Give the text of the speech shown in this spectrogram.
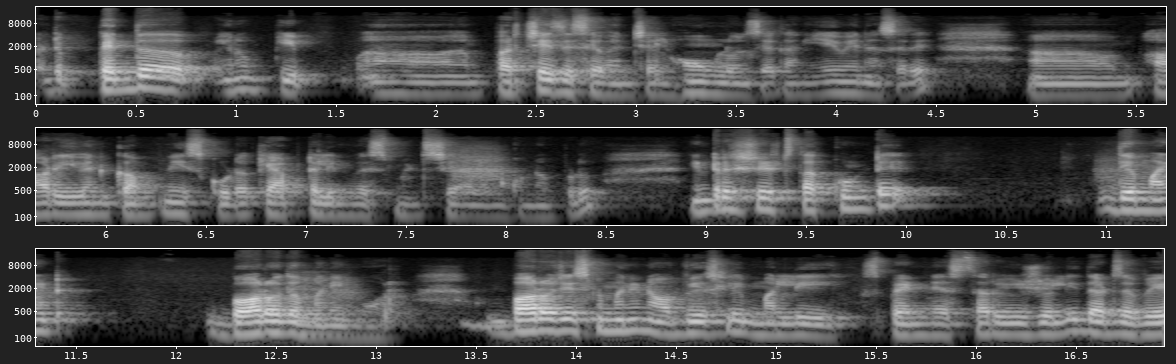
అంటే పెద్ద యూనో పర్చేజెస్ చేయాలి హోమ్ లోన్సే కానీ ఏవైనా సరే ఆర్ ఈవెన్ కంపెనీస్ కూడా క్యాపిటల్ ఇన్వెస్ట్మెంట్స్ చేయాలనుకున్నప్పుడు ఇంట్రెస్ట్ రేట్స్ తక్కువ ఉంటే they might borrow the money more borrow చేసిన మనీని ఆబ్వియస్లీ మళ్ళీ స్పెండ్ చేస్తారు. Usually that's a way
